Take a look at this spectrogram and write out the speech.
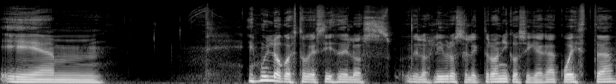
Em, Es muy loco esto que decís de los, de los libros electrónicos y que acá cuesta.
